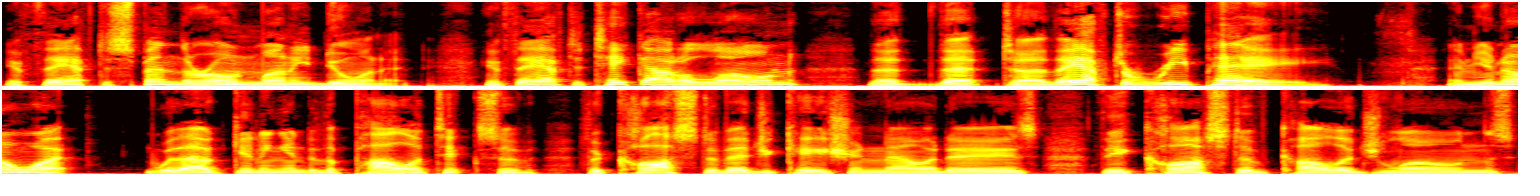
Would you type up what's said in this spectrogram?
if they have to spend their own money doing it. If they have to take out a loan that that uh, they have to repay. And you know what? without getting into the politics of the cost of education nowadays, the cost of college loans,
